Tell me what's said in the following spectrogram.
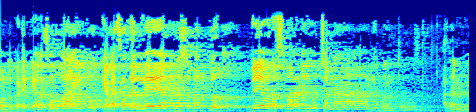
ಒಂದು ಕಡೆ ಕೆಲಸವೂ ಆಯಿತು, ಕೆಲಸದಲ್ಲೇ ಮನಸ್ಸು ಬಂತು, ದೇವರ ಸ್ಮರಣೆಯೂ ಚೆನ್ನಾಗಿ ಬಂತು. ಅದನ್ನ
